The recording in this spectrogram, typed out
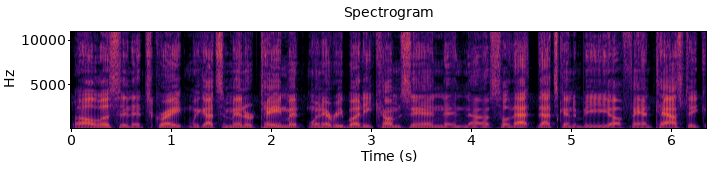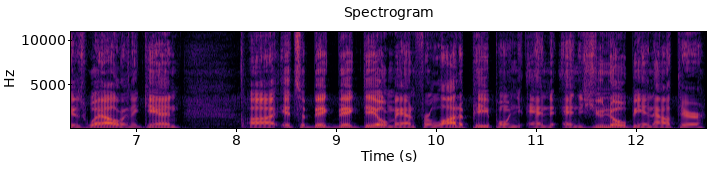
Well, listen, it's great. We got some entertainment when everybody comes in, and uh, so that that's going to be uh, fantastic as well. And again, uh, it's a big, big deal, man, for a lot of people. And, and and as you know, being out there,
